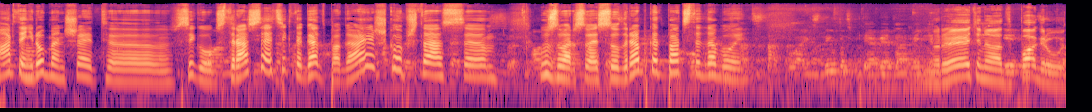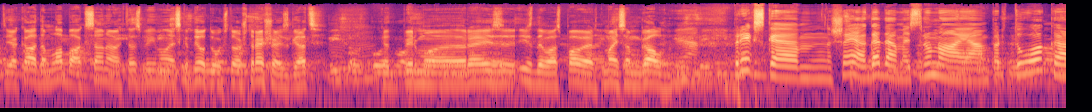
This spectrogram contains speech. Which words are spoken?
Mārtiņa Rubens šeit uh, Siguldas trasē. Cik te gadi pagājuši kopš tās uh, uzvaras vai sudraba, kad pats te dabūja? Nu, rēķināt pagrūti, ja kādam labāk sanāk. Tas bija, man liekas, 2003. gads, kad pirmo reizi izdevās pavērt maisam galu. Jā. Prieks, ka mm, šajā gadā mēs runājām par to, ka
